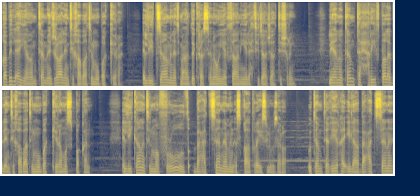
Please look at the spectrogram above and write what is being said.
قبل أيام تم إجراء الانتخابات المبكرة. اللي تزامنت مع الذكرى السنوية الثانية لاحتجاجات تشرين. لأنه تم تحريف طلب الانتخابات المبكرة مسبقا اللي كانت المفروض بعد سنة من إسقاط رئيس الوزراء وتم تغييرها إلى بعد سنة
